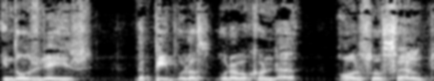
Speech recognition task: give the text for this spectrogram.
In those days, the people of Uravakonda also felt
